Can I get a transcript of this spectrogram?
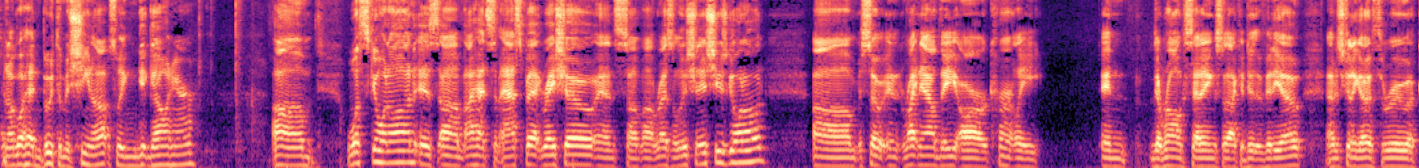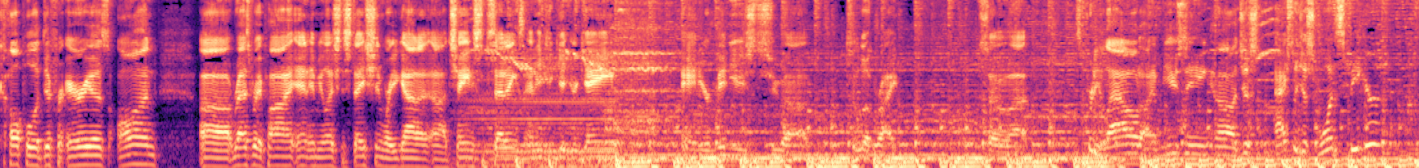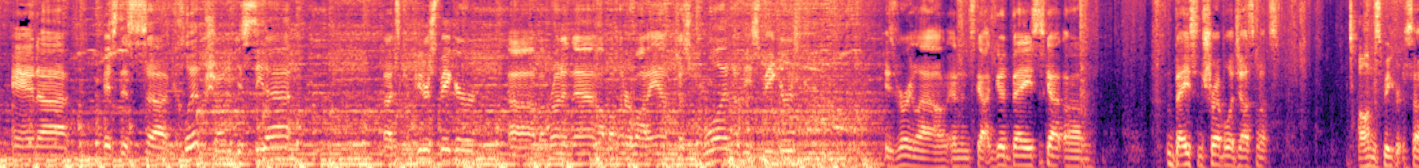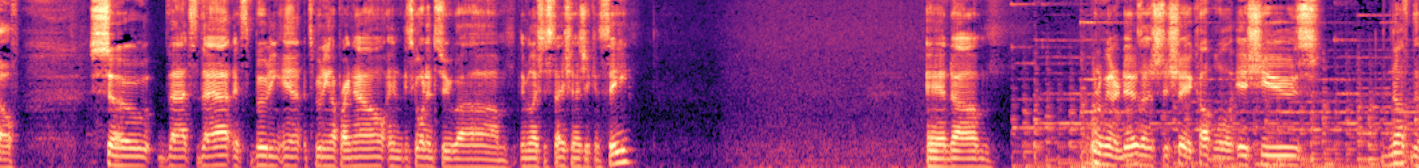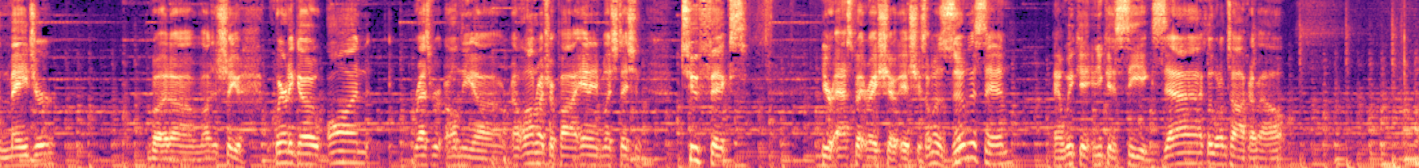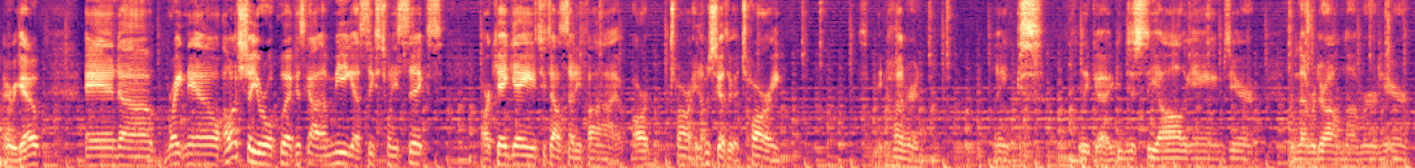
and I'll go ahead and boot the machine up so we can get going here. Um, what's going on is um, I had some aspect ratio and some uh, resolution issues going on. Um, so in, right now they are currently in the wrong settings so that I could do the video. And I'm just going to go through a couple of different areas on uh, Raspberry Pi and Emulation Station where you got to uh, change some settings and you can get your game and your menus to, uh, to look right. So uh, it's pretty loud. I'm using uh, just actually just one speaker and uh, it's this clip showing you can see that. It's a computer speaker. Um, I'm running that off a 100 watt amp. Just one of these speakers is very loud, and it's got good bass. It's got um, bass and treble adjustments on the speaker itself. So that's that. It's booting in. It's booting up right now, and it's going into um, emulation station, as you can see. And um, what I'm going to do is I'll just show you a couple of issues nothing major, but um, I'll just show you where to go on Raspberry on the uh, on RetroPie and Emulation Station to fix your aspect ratio issues. I'm to zoom this in, and we can you can see exactly what I'm talking about. There we go. And uh, right now, I want to show you real quick. It's got Amiga 626, Arcade Games 2075, Atari. I'm just going through Atari 800 Lynx. You can just see all the games here. The number, they're all numbered here.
